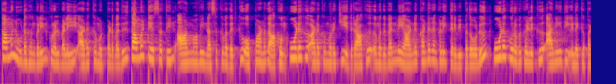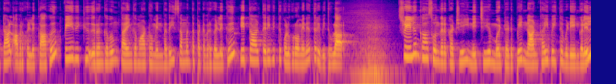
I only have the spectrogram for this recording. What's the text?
தமிழ் ஊடகங்களின் குரல் வழியை அடக்க முற்படுவது தமிழ் தேசத்தின் ஆன்மாவை நசுக்குவதற்கு ஒப்பானதாகும். ஊடக அடக்குமுறைக்கு எதிராக எமது வன்மையான கண்டனங்களை தெரிவிப்பதோடு ஊடக உறவுகளுக்கு அநீதி இழைக்கப்பட்டால் அவர்களுக்காக வீதிக்கு இறங்கவும் தயங்க மாட்டோம் என்பதை சம்பந்தப்பட்டவர்களுக்கு இத்தால் தெரிவித்துக் கொள்கிறோம் என தெரிவித்துள்ளார். ஸ்ரீலங்கா சுதந்திர கட்சியை நிச்சயம் மீட்டெடுப்பேன். நான் கை வைத்த விடயங்களில்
